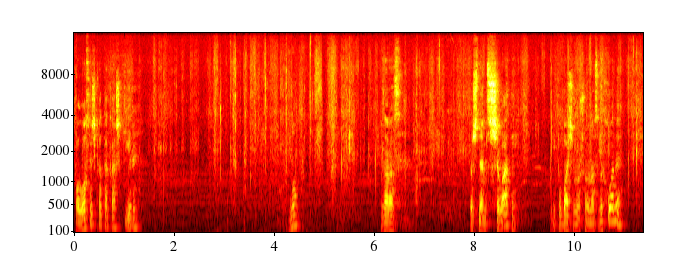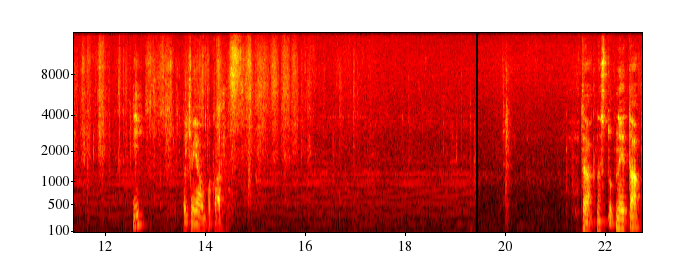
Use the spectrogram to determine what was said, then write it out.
Полосочка така шкіри. Ну, зараз почнемо зшивати і побачимо, що у нас виходить. І потім я вам покажу. Так, наступний етап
